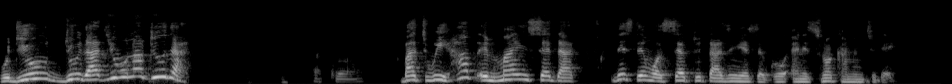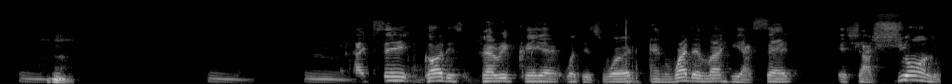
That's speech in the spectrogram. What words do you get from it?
would you do that? You will not do that. At all. But we have a mindset that this thing was said 2,000 years ago and it's not coming today. Mm. Mm. Mm. I say God is very clear with his word, and whatever he has said, it shall surely,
